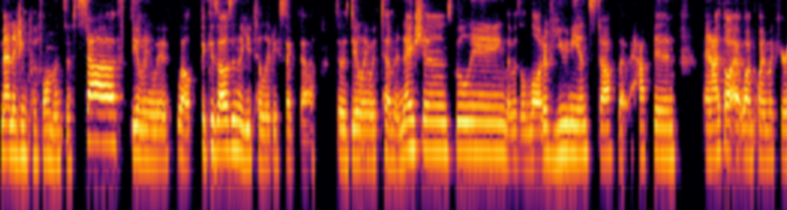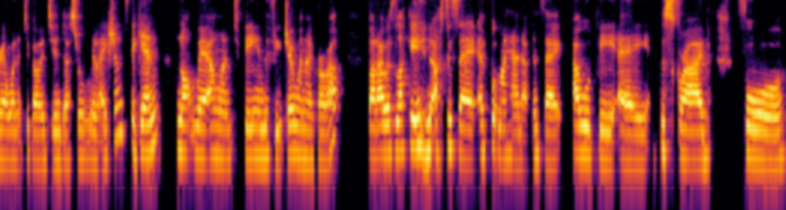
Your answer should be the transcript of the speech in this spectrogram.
managing performance of staff, dealing with, well, because I was in the utility sector. So I was dealing with terminations, bullying. There was a lot of union stuff that happened. And I thought at one point in my career, I wanted to go into industrial relations. Again, not where I want to be in the future when I grow up. But I was lucky enough to say and put my hand up and say, I will be a the scribe for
